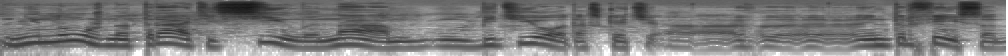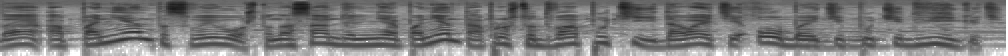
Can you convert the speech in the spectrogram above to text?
не нужно тратить силы на битье, так сказать, э, э, интерфейса, да, оппонента своего, что на самом деле не оппонента, а просто два пути. И давайте оба эти пути двигать.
